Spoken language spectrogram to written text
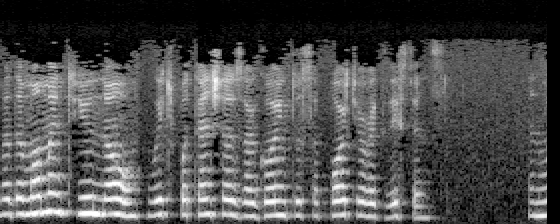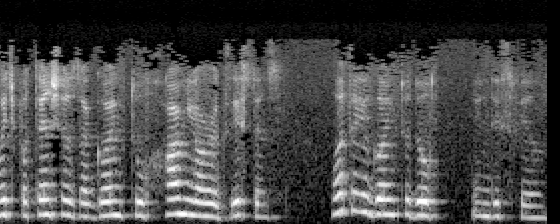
But the moment you know which potentials are going to support your existence and which potentials are going to harm your existence, what are you going to do in this field?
